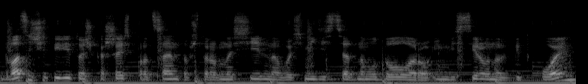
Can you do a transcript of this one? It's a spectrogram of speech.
24.6%, что равносильно 81 доллару, инвестировано в биткоин,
